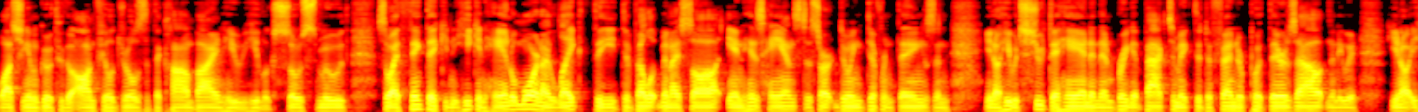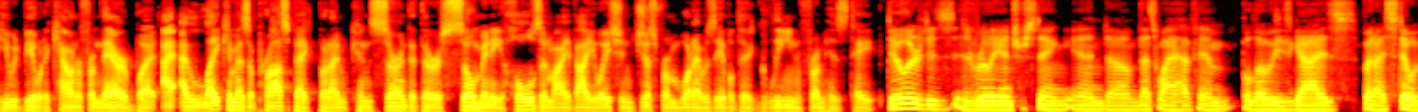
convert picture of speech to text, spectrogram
Watching him go through the on-field drills at the combine, he he looks so smooth. So I think they can he can handle more, and I like the development I saw in his hands to start doing different things. And you know, he would shoot the hand and then bring it back to make the defender put theirs out, and then he would you know he would be able to counter from there. But I, I like him as a prospect, but I'm concerned that there are so many holes in my evaluation just from what I was able to glean from his tape. Dillard is is really interesting, and um, that's why I have him below these guys. But I still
